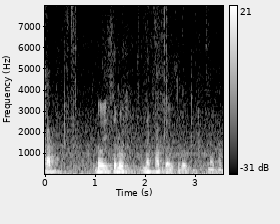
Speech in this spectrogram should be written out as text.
ครับ โดยสรุป นะครับ โดยสรุปนะครับ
